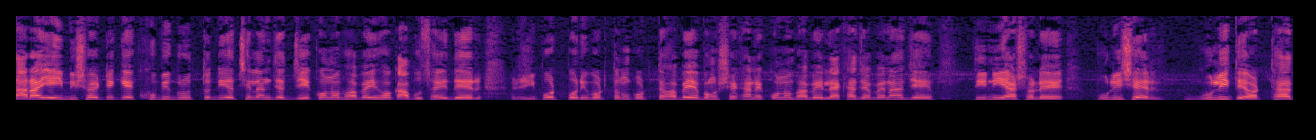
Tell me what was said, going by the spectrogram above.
তারা এই বিষয়টিকে খুবই গুরুত্ব দিয়েছিলেন যে যে কোনোভাবেই হোক আবু সাইদের রিপোর্ট পরিবর্তন করতে হবে এবং সেখানে কোনোভাবেই লেখা যাবে না যে তিনি আসলে পুলিশের গুলিতে, অর্থাৎ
